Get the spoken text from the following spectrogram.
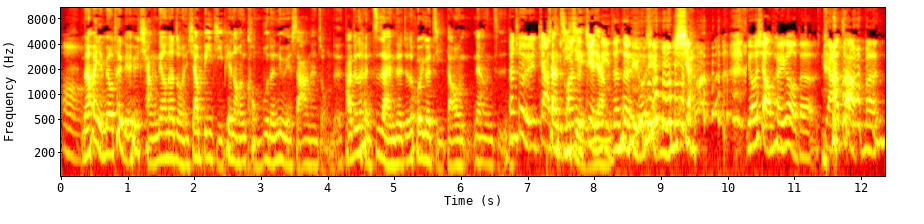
嗯，然后他也没有特别去强调那种很像 B 级片那种很恐怖的虐杀那种的，他就是很自然的，就是挥个几刀那样子。但对于价值观的建立真的有点影响，有小朋友的家长们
